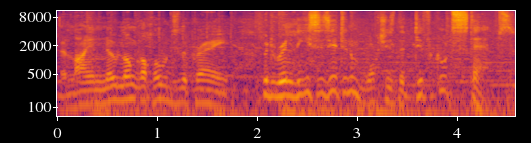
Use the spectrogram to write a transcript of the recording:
The lion no longer holds the prey, but releases it and watches the difficult steps.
